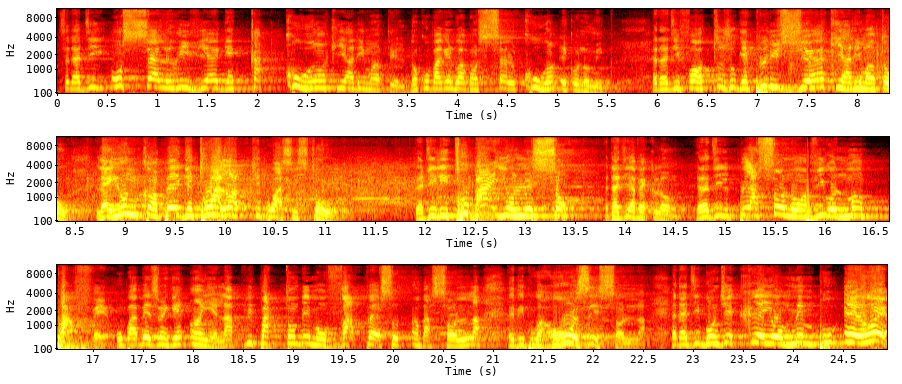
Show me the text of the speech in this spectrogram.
C'est-à-dire, une seule rivière, il y a quatre courants qui alimentent. Donc, on n'a pas un seul courant économique. C'est-à-dire qu'il faut toujours y plusieurs qui alimentent. Les uns campés, il y a trois autres qui pour assister. C'est-à-dire les tout ils ont le son. C'est-à-dire avec l'homme. C'est-à-dire il place un environnement parfait. Ou pas besoin de rien. La pluie pas tomber, mon vapeur saute en bas sol là. Et puis pour arroser sol là. C'est-à-dire, bon Dieu crée même pour heureux.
